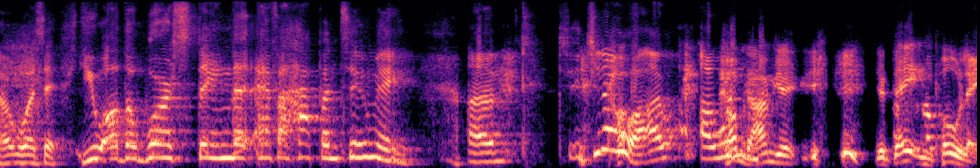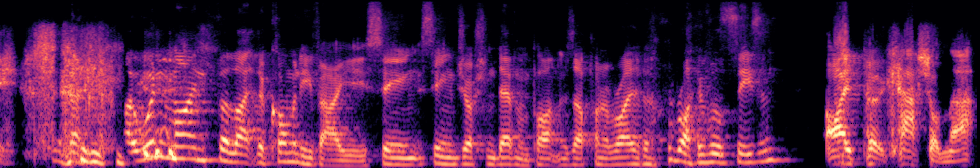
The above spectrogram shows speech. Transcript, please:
Uh, was it? You are the worst thing that ever happened to me. Um, do, do you know what? I, I Calm down, you're, you're dating Paulie. I wouldn't mind for like the comedy value seeing seeing Josh and Devin partners up on a rival rival season. I put cash on that.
